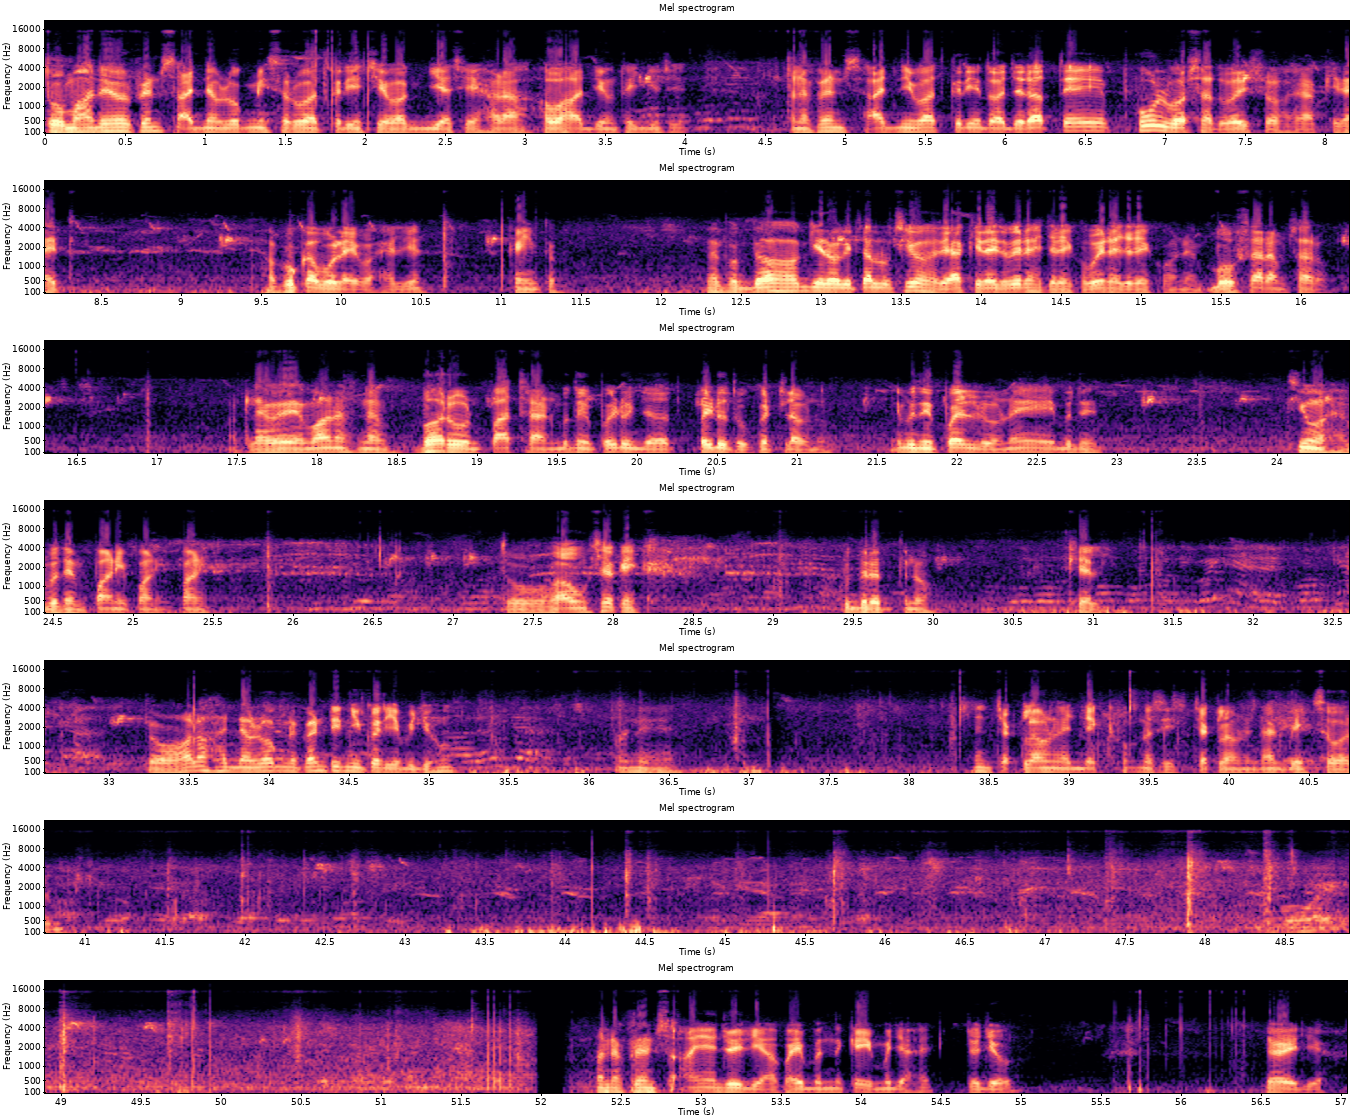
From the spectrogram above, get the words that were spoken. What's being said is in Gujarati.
તો મહાદેવ ફ્રેન્ડ્સ આજના બ્લોગની શરૂઆત કરીએ છીએ. વાગ્યા છે હાડા હવા જેવું થઈ ગયું છે. અને ફ્રેન્ડ્સ આજની વાત કરીએ તો આજે રાતે ફૂલ વરસાદ વરસ્યો હોય આખી રાત. હા ભૂકા બોલાવ્યા હે લ્યો. કંઈ તો. લગભગ દસ અગિયાર વાગે ચાલુ થયો હતો આખી રાત વેરા જ રાખ્યો વેરા રાખ્યો. અને બહુ સારામાં સારો. એટલે હવે માણસને ભરું ને પાથરા ને બધું પડ્યું પડ્યું હતું કેટલાનું એ બધું પડ્યું ને એ બધું થયું હે બધે પાણી પાણી પાણી. તો આવું છે કંઈક? કુદરતનો. ખેલ. તો હાલો, આજના વ્લોગને કન્ટિન્યુ કરીએ બીજું હું. અને ચકલાઓને આજ દેખાવું નથી, ચકલાઓને નાખ સવારમાં. અને ફ્રેન્ડ્સ અહીંયા જોઈ લ્યા ભાઈબંધને કેવી મજા છે? જોજો જોઈ લ્યો.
